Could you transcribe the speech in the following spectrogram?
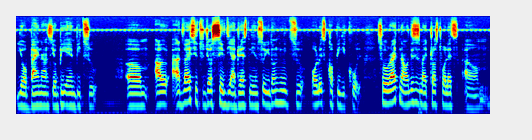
your binance your bnb to um, I'll advise you to just save the address name so you don't need to always copy the code. So right now, this is my Trust Wallet um,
